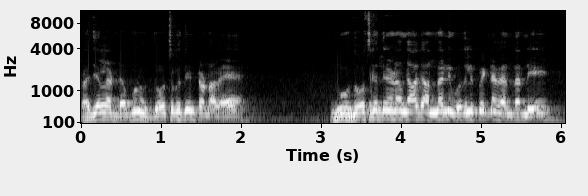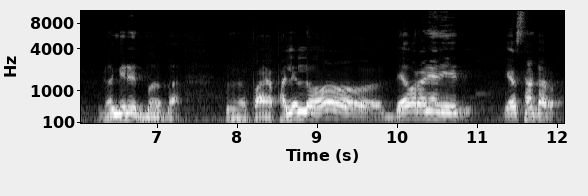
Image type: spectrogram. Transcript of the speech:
ప్రజల డబ్బును దోచుకు తింటున్నావే. నువ్వు దోచుకు తినడం కాక అందరినీ వదిలిపెట్టినవి అందరినీ. గంగిరి ప- పల్లెల్లో దేవర్ అనేది చేస్తూ అంటారు.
